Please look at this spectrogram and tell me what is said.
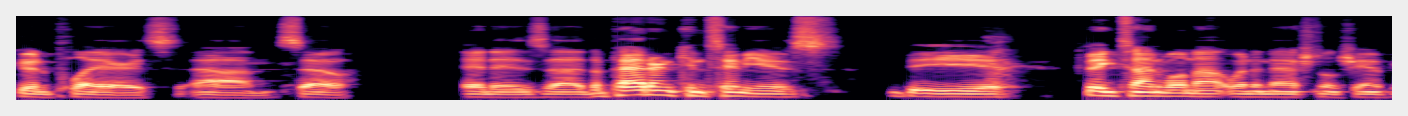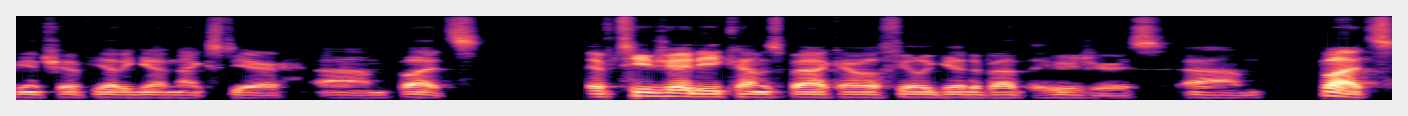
good players. Um, so it is uh, the pattern continues. The Big Ten will not win a national championship yet again next year, um, but if TJD comes back, I will feel good about the Hoosiers. Um, but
